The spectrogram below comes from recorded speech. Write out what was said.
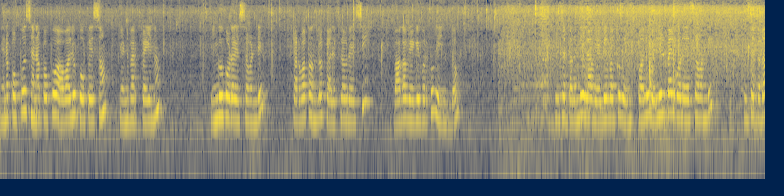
మినపప్పు శనగపప్పు ఆవాలు పోపేసాం. ఎండుమిరపకాయను. ఇంగు కూడా వేసామండి. తర్వాత అందులో క్యాలీఫ్లవర్ వేసి బాగా వేగే వరకు వేయించుదాం. చూసారు కదండి ఇలా వేగే వరకు వేయించుకోవాలి. వెల్లుల్లిపాయలు కూడా వేస్తామండి. చూసారు కదా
